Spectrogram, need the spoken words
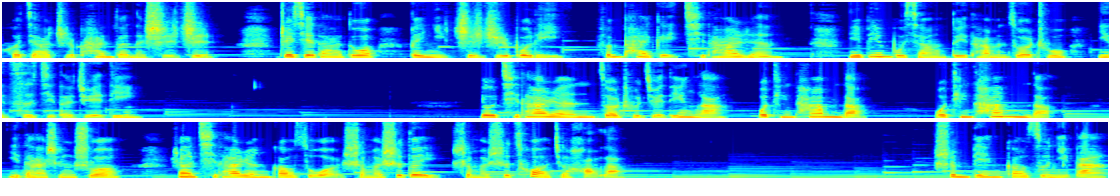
和价值判断的实质，这些大多被你置之不理，分派给其他人。你并不想对他们做出你自己的决定。有其他人做出决定了，我听他们的，我听他们的。你大声说，让其他人告诉我什么是对，什么是错就好了。顺便告诉你吧，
